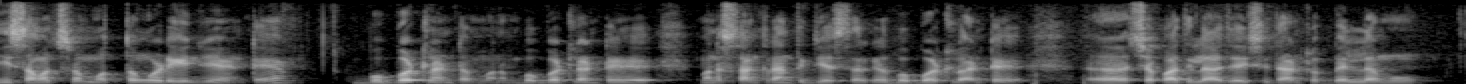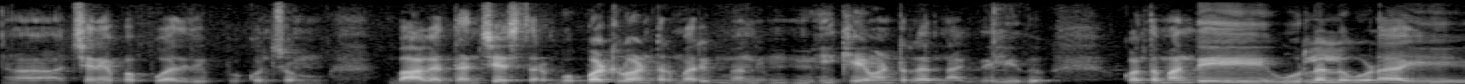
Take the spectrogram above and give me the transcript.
ఈ సంవత్సరం మొత్తం కూడా ఏం చేయంటే బొబ్బట్లు అంటాం మనం. బొబ్బట్లు అంటే మన సంక్రాంతికి చేస్తారు కదా బొబ్బట్లు. అంటే చపాతీలా చేసి దాంట్లో బెల్లము శనగపప్పు అది కొంచెం బాగా దంచేస్తారు. బొబ్బట్లు అంటారు మరి. మన- మీకేమంటారు అది నాకు తెలియదు కొంతమంది ఊర్లలో కూడా ఈ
